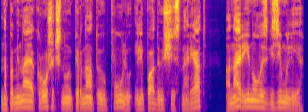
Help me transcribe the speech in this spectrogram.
Напоминая крошечную пернатую пулю или падающий снаряд, она ринулась к земле,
